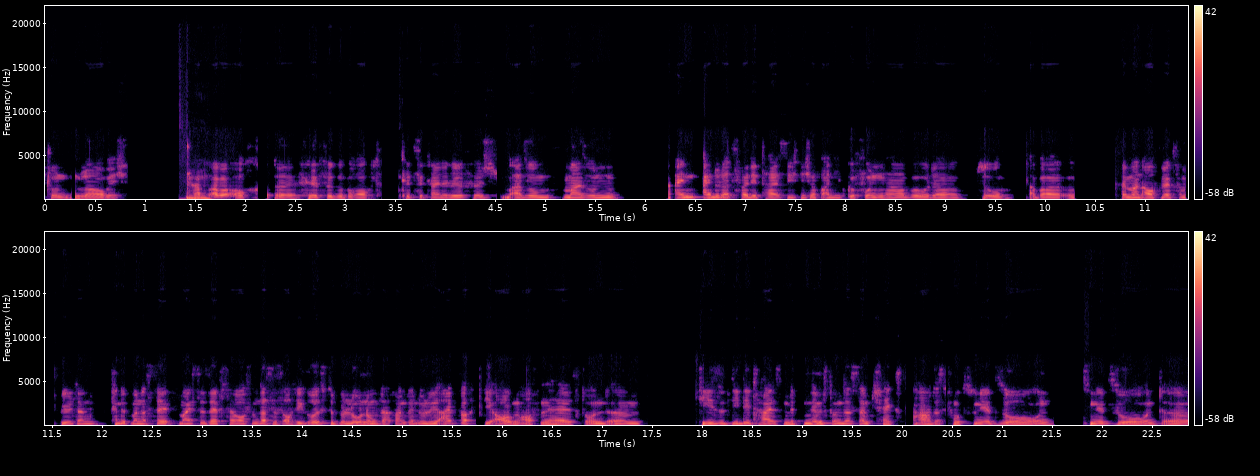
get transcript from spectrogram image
Stunden, glaube ich. Ich mhm. habe aber auch äh, Hilfe gebraucht. klitzekleine Hilfe. Also mal so ein, ein, ein oder zwei Details, die ich nicht auf Anhieb gefunden habe oder so. Aber äh, wenn man aufmerksam spielt, dann findet man das meiste selbst heraus. Und das ist auch die größte Belohnung daran, wenn du dir einfach die Augen offen hältst und ähm, diese, die Details mitnimmst und das dann checkst, ah, das funktioniert so und funktioniert so und äh,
